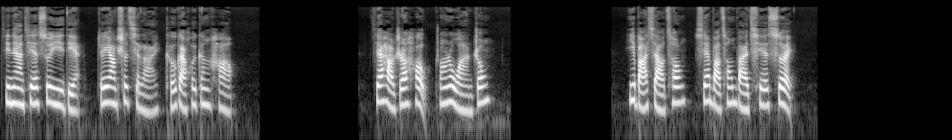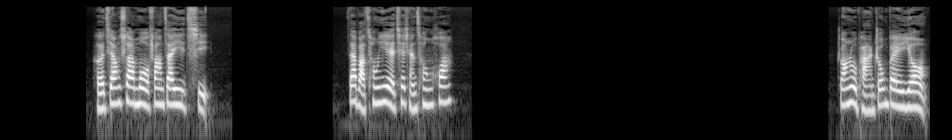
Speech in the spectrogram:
尽量切碎一点，这样吃起来口感会更好。切好之后装入碗中。一把小葱，先把葱白切碎，和姜蒜末放在一起。再把葱叶切成葱花，装入盘中备用。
